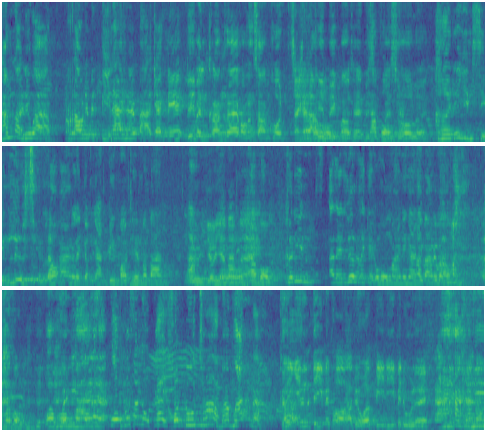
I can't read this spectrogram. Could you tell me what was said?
ามหน่อยดีกว่า เราเนี่ยเป็นปีแรกใช่ไหมป๋าแกงนี้ นี่เป็นครั้งแรกของทั้ง 3 คนใช่ครับ ที่ Big Mountain ครั Music ผม Festival เลย เคยได้ยินเสียงลือเสียงเล่าอ้างอะไรกับงานบิ๊ก u n เทนมาบ้าง โอ้ยเยอะแยะมากมาย ครับผมเคยได้ยินอะไรเรื่องอะไรเกี่ยวกับวงไม้ในงานนี้บ้างหรือเปล่า ครับผมว่าวงไม้เนี่ย วงเขาสนุกไงคนดูชอบมามันน่ะคือได้ยินได้ยินไม่พอครับ เดี๋ยวว่าปีนี้ไปดูเลยพี่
